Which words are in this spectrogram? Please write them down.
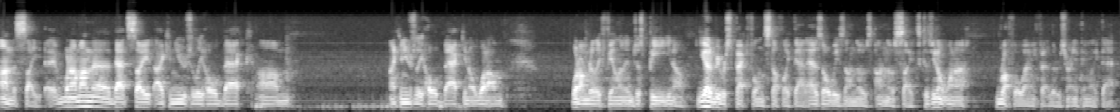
on the site. When I'm on the that site, I can usually hold back. Um, I can usually hold back, you know, what I'm what I'm really feeling and just be, you know, you got to be respectful and stuff like that as always on those on those sites because you don't want to ruffle any feathers or anything like that.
